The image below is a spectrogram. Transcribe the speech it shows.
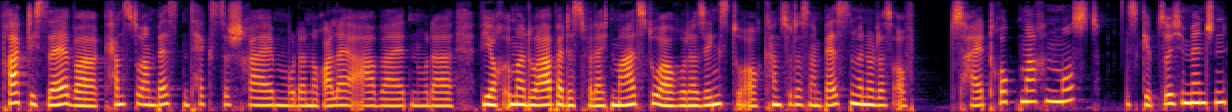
frag dich selber, kannst du am besten Texte schreiben oder eine Rolle erarbeiten oder wie auch immer du arbeitest? Vielleicht malst du auch oder singst du auch. Kannst du das am besten, wenn du das auf Zeitdruck machen musst? Es gibt solche Menschen.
